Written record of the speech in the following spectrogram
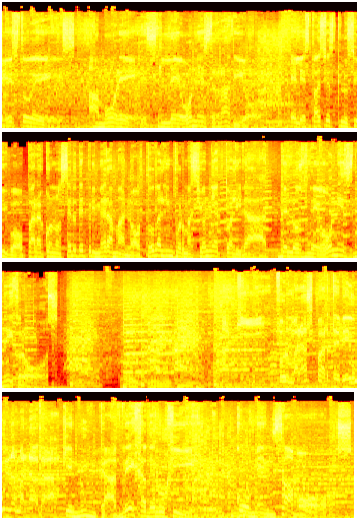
Esto es Amores Leones Radio, el espacio exclusivo para conocer de primera mano toda la información y actualidad de los leones negros. Aquí formarás parte de una manada que nunca deja de rugir. Comenzamos.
